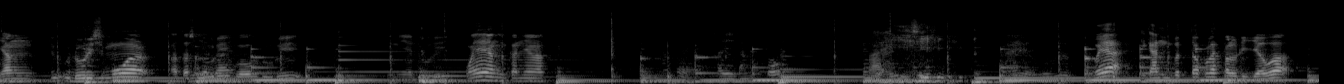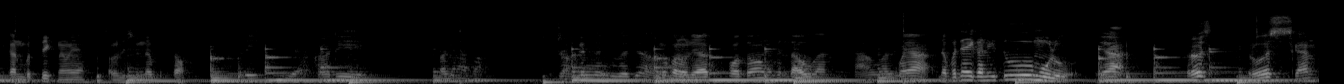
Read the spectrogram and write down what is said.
yang duri semua atas Iya, duri bawah duri ini ya duri. Pokoknya yang ikannya apa ya? Kayak ikan betok. Ayo pokoknya ikan betok lah kalau di Jawa ikan betik namanya. Kalau di Sunda betok. Tricky ya. Kalau di bagian apa? Draken kan juga lo jauh kalau lihat foto mungkin tahu kan? Tahu kali. Pokoknya dapatnya ikan itu mulu. Ya. Terus? Terus kan?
